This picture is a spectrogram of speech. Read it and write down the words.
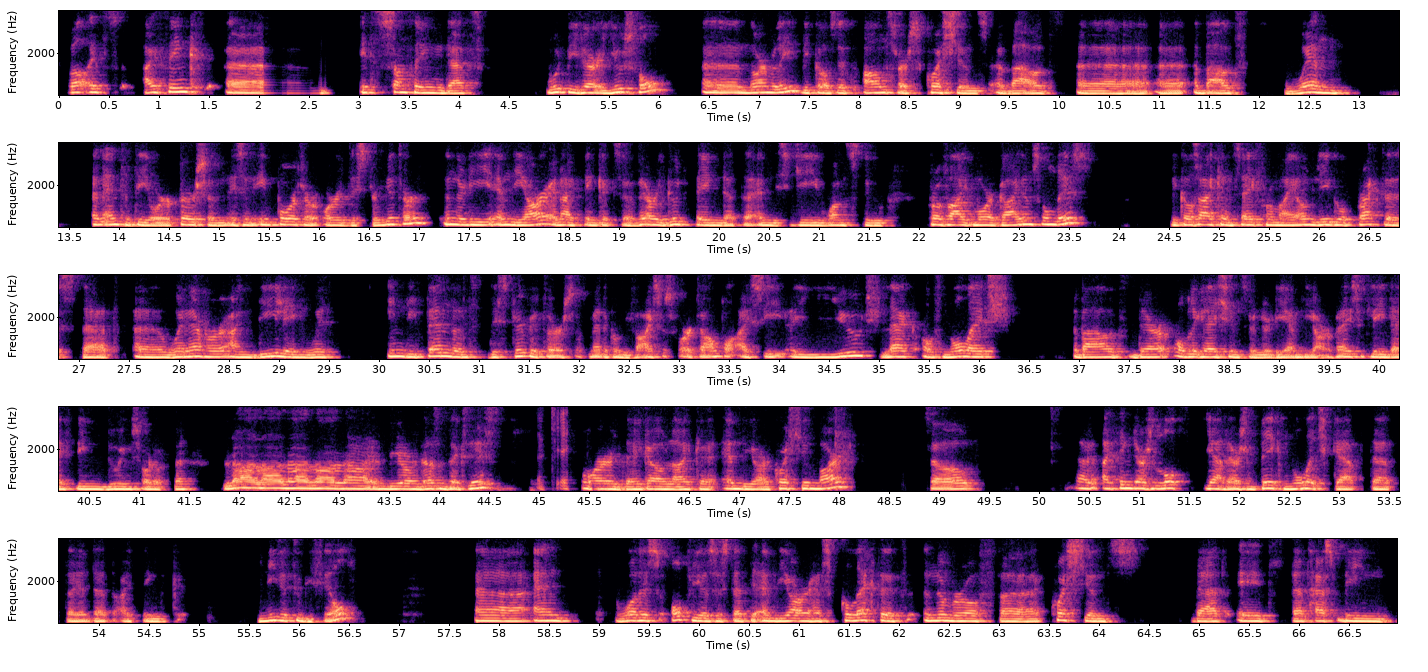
Well, it's I think. Uh it's something that would be very useful uh, normally because it answers questions about uh, uh, about when an entity or a person is an importer or a distributor under the MDR, and I think it's a very good thing that the MDCG wants to provide more guidance on this. Because I can say from my own legal practice that uh, whenever I'm dealing with independent distributors of medical devices, for example, I see a huge lack of knowledge about their obligations under the MDR. Basically, they've been doing sort of the la la la la la MDR doesn't exist. Okay. Or they go like a MDR question mark. So I think there's a lot, yeah, there's a big knowledge gap that uh, that I think needed to be filled. Uh, and what is obvious is that the MDR has collected a number of uh, questions that it that has been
